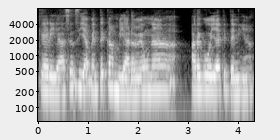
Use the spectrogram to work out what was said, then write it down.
quería sencillamente cambiarme una argolla que tenía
